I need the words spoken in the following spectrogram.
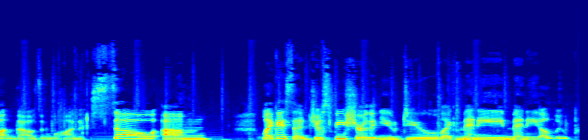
1,000 won. So, um, like I said, just be sure that you do like many, many a loop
